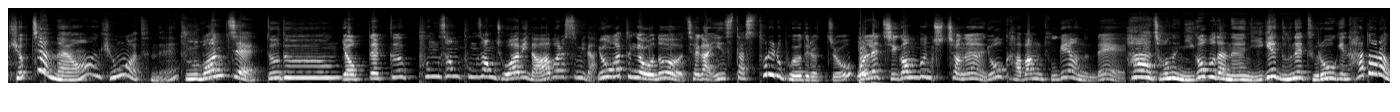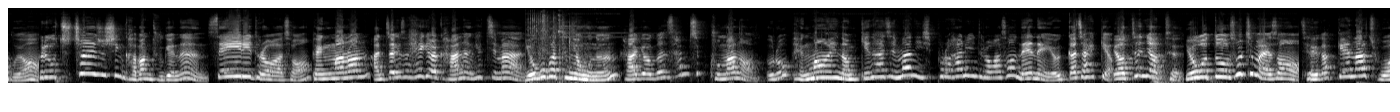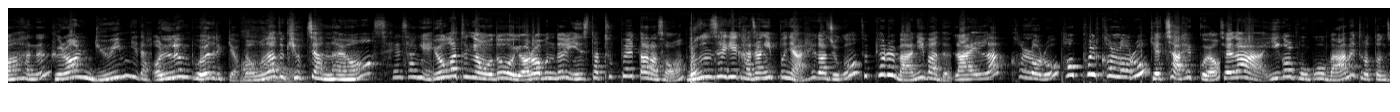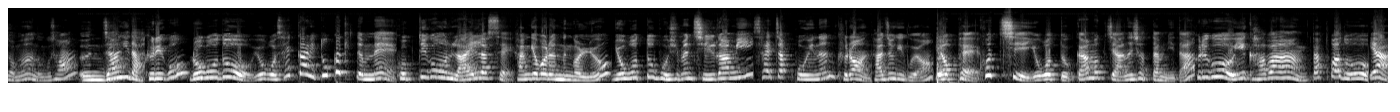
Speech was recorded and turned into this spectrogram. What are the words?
귀엽지 않나요? 귀여운 것 같은데. 두 번째 뚜둥. 역대급 풍성풍성 조합이 나와버렸습니다. 요거 같은 경우도 제가 인스타 스토리로 보여드렸죠. 원래 직원분 추천은 요 가방 두 개였는데 아 저는 이거보다는 이게 눈에 들어오긴 하더라고요. 그리고 추천해주신 가방 두 개는 세일이 들어가서 100만원 안짝에서 해결 가능했지만 요거 같은 경우는 가격은 39만원으로 100만원이 넘긴 하지만 20% 할인이 들어가서 네네 여기까지 할게요. 여튼 여튼. 요것도 솔직히 말해서 제가 꽤나 좋아하는 그런 류입니다. 얼른 보여드릴게요. 너무나도 귀엽지 않나요? 세상에. 요 같은 경우도 여러분들 인스타 투표에 따라서 무슨 색이 가장 이쁘냐 해가지고 투표를 많이 받은 라일락 컬러로 퍼플 컬러로 개차했고요. 제가 이걸 보고 마음에 들었던 점은 우선 은장이다. 그리고 로고도 요거 색깔이 똑같기 때문에 곱디고 온 라일락색 감겨버렸는 걸요. 요것도 보시면 질감이 살짝 보이는 그런 가죽이고요. 옆에 코치 요것도 까먹지 않으셨답니다. 그리고 이 가방 딱 봐도 야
